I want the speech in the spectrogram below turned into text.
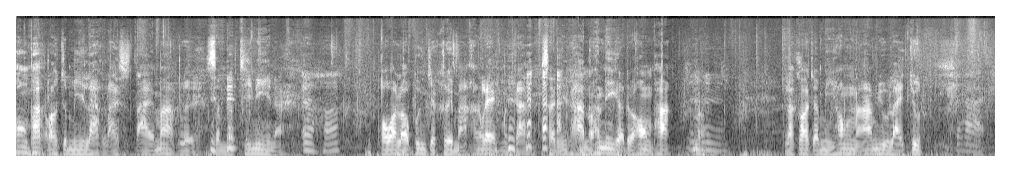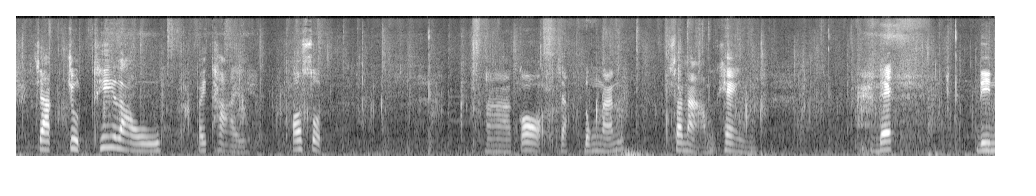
ห้องพักเราจะมีหลากหลายสไตล์มากเลยสำหรับที่นี่นะเออฮะเพราะว่าเราเพิ่งจะเคยมาครั้งแรกเหมือนกันสันนิษฐานว่านี่ก็เป็นห้องพักเนอะเออ แล้วก็จะมีห้องน้ำอยู่หลายจุด ใช่จากจุดที่เราไปถ่ายทอดสดอ่าก็จากตรงนั้นสนามแข่งเด็กดิน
